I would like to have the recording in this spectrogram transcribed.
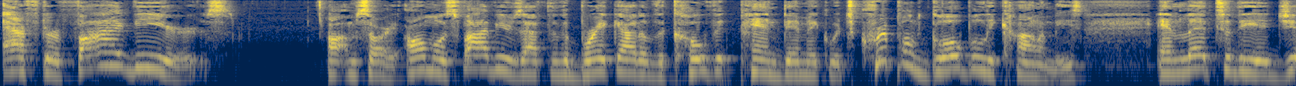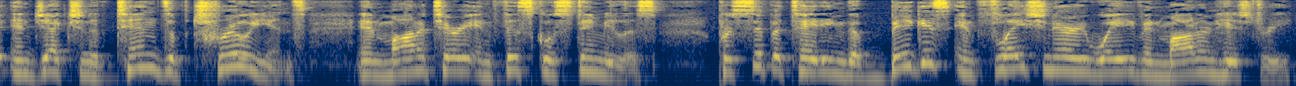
After five years, oh, I'm sorry, almost five years after the breakout of the COVID pandemic, which crippled global economies and led to the injection of tens of trillions in monetary and fiscal stimulus, precipitating the biggest inflationary wave in modern history,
